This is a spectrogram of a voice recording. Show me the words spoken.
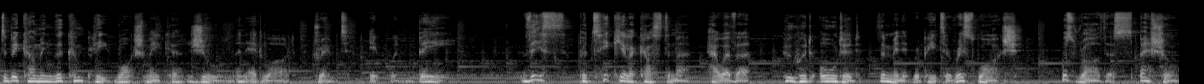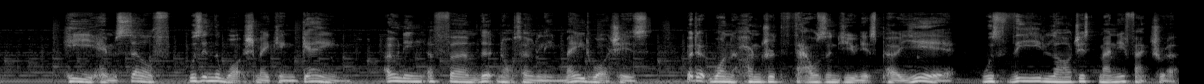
to becoming the complete watchmaker Jules and Edouard dreamt it would be. This particular customer, however, who had ordered the minute repeater wristwatch, was rather special. He himself was in the watchmaking game, owning a firm that not only made watches, but at 100,000 units per year was the largest manufacturer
